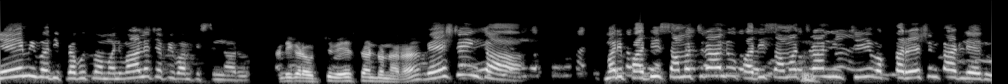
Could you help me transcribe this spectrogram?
ఏమి ఇవ్వదు ప్రభుత్వం అని వాళ్ళే చెప్పి పంపిస్తున్నారు. అంటే ఇక్కడ వచ్చి వేస్ట్ అంటున్నారా? వేస్టే ఇంకా. మరి పది సంవత్సరాలు పది సంవత్సరాల నుంచి ఒక్క రేషన్ కార్డు లేదు.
